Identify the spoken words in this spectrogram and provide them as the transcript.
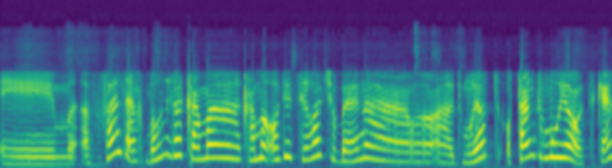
אמ, אבל בואו נראה כמה, כמה עוד יצירות שבהן הדמויות, אותן דמויות, כן?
